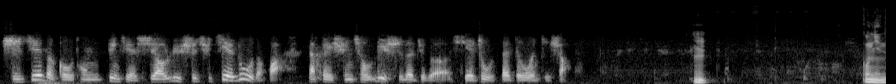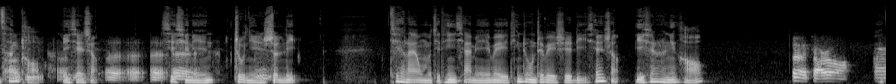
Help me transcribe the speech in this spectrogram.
直接的沟通，并且需要律师去介入的话，那可以寻求律师的这个协助，在这个问题上。嗯，供您参考，林先生。呃呃呃，谢谢您，祝您顺利。接下来我们接听下面一位听众，这位是李先生。李先生您好。呃，早上好。啊，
